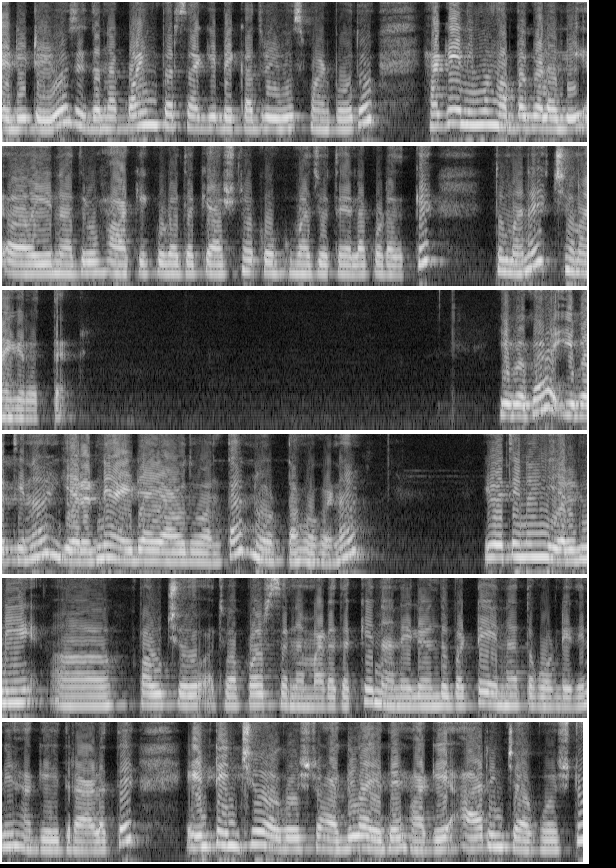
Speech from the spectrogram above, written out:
ready to use ಇದನ್ನ ಕಾಯಿನ್ ಪರ್ಸ್ ಆಗಿ ಬೇಕಾದ್ರೂ ಯೂಸ್ ಮಾಡಬಹುದು ಹಾಗೆ ನೀವು ಹಬ್ಬಗಳಲ್ಲಿ ಏನಾದರೂ ಹಾಕಿ ಕೊಡೋದಕ್ಕೆ ಅರ್ಶಿನ ಕುಂಕುಮ ಜೊತೆ ಎಲ್ಲ ಕೊಡೋದಕ್ಕೆ ತುಂಬಾನೇ ಚೆನ್ನಾಗಿರುತ್ತೆ. ಇವಾಗ ಇವತ್ತಿನ ಎರಡನೇ ಐಡಿಯಾ ಯಾವುದು ಅಂತ ನೋಡ್ತಾ ಹೋಗೋಣ. ಇವತ್ತಿನ ಎರಡನೇ ಪೌಚ್ ಅಥವಾ ಪರ್ಸ್ ಅನ್ನ ಮಾಡೋದಕ್ಕೆ ನಾನಿಲ್ಲಿ ಒಂದು ಬಟ್ಟೆಯನ್ನ ತಗೊಂಡಿದ್ದೀನಿ. ಹಾಗೆ ಇದರ ಅಳತೆ ಎಂಟು ಇಂಚು ಆಗುವಷ್ಟು ಅಗಲ ಇದೆ. ಹಾಗೆ ಆರು ಇಂಚು ಆಗುವಷ್ಟು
